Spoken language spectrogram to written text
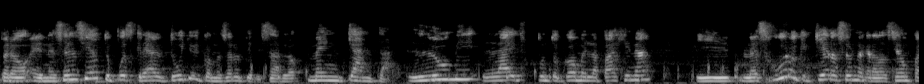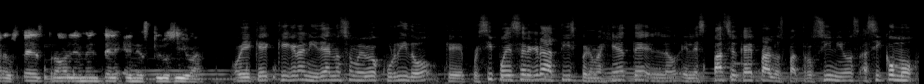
pero en esencia tú puedes crear el tuyo y comenzar a utilizarlo. Me encanta. LumiLife.com es la página y les juro que quiero hacer una grabación para ustedes probablemente en exclusiva. Oye, qué, gran idea, no se me había ocurrido que pues sí puede ser gratis, pero imagínate el, espacio que hay para los patrocinios, así como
